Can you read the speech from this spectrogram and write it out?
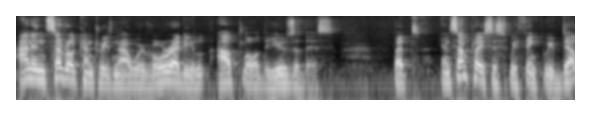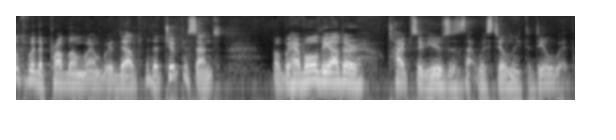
And in several countries now, we've already outlawed the use of this. But in some places, we think we've dealt with the problem when we dealt with the 2%, but we have all the other types of uses that we still need to deal with.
